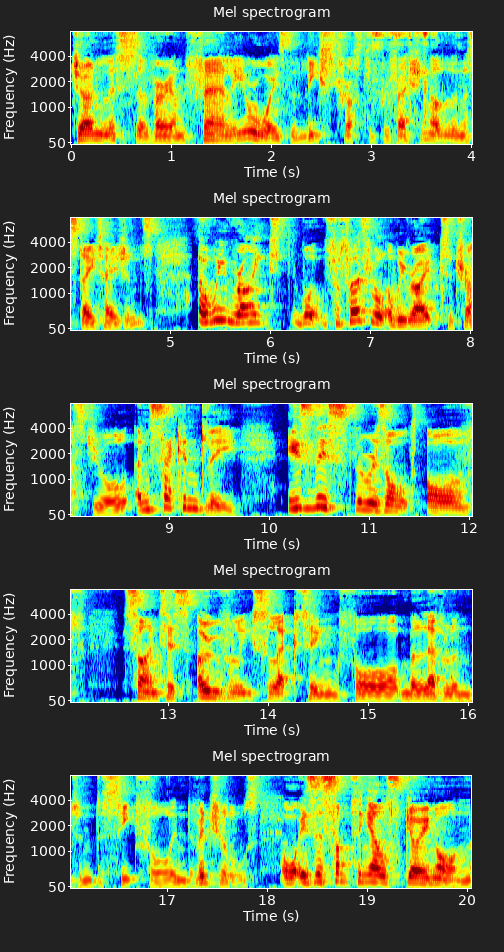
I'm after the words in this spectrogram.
Journalists are very unfairly always the least trusted profession, other than estate agents. Are we right? Well, for first of all, are we right to trust you all? And secondly, is this the result of scientists overly selecting for malevolent and deceitful individuals? Or is there something else going on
